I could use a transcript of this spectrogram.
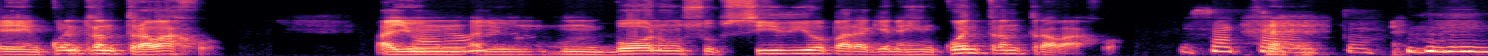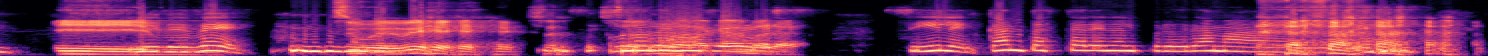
eh, encuentran trabajo. Hay, un, hay un, bono, un subsidio para quienes encuentran trabajo. Exactamente. y, Mi bebé. Su bebé. a la cámara. Sí, le encanta estar en el programa.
